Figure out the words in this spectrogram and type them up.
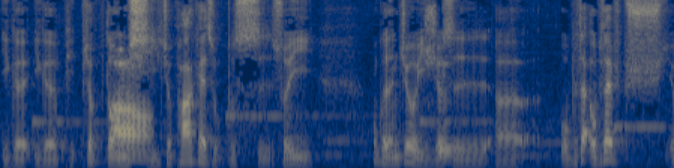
一个一个就东西，oh. 就 Podcast 不是，所以我可能就以就是，是呃，我不太我不太也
